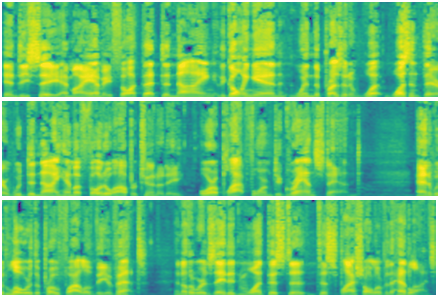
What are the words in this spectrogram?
in D.C. and Miami thought that denying the going in when the president what wasn't there would deny him a photo opportunity or a platform to grandstand, and it would lower the profile of the event. In other words, they didn't want this to, to splash all over the headlines.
